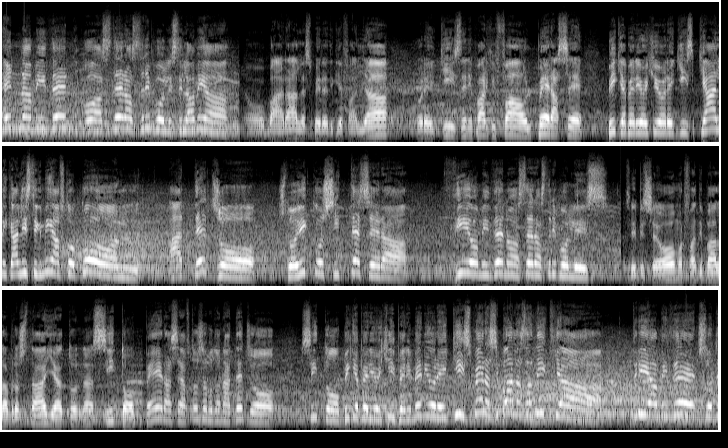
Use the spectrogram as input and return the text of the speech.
1-0 ο Αστέρας Τρίπολη στη Λαμία. Ο Μπαράλες πήρε την κεφαλιά. Ο Ρεγκή δεν υπάρχει φάουλ. Πέρασε. Μπήκε περιοχή ο Ρεγκή. Και άλλη καλή στιγμή αυτό γκολ. Αντέτζο στο 24. 2-0 ο Αστέρας Τρίπολης. Τσίπησε όμορφα την μπάλα μπροστά για τον Σίτο. Πέρασε αυτός από τον Αντέτζο. Σίτο μπήκε περιοχή. Περιμένει ο Ρεγκής. Πέρασε η μπάλα στα δίκτυα. 3-0 στο 31.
